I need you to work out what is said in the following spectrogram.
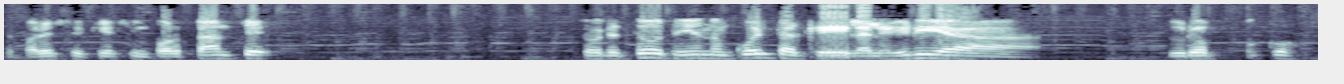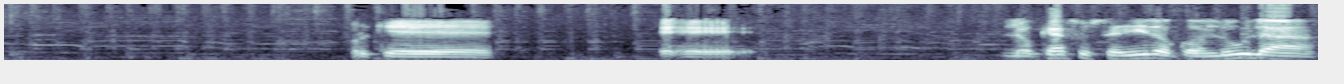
Me parece que es importante sobre todo teniendo en cuenta que la alegría duró poco, porque eh, lo que ha sucedido con Lula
